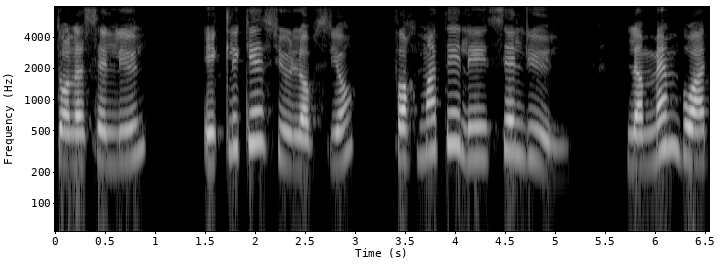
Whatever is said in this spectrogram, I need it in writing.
dans la cellule et cliquez sur l'option Formater les cellules. La même boîte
